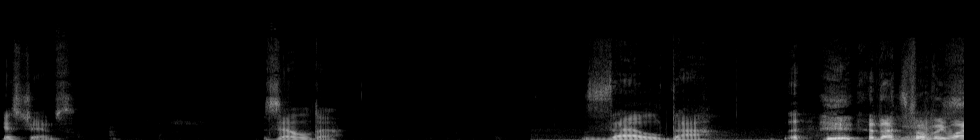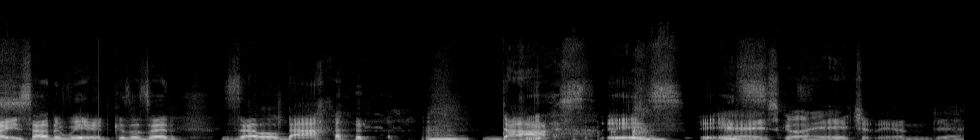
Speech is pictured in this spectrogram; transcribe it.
Yes, James. Zelda. Zelda. That's probably why it sounded weird because I said Zelda. Das. it is. It is. Yeah, it's got a H at the end, yeah.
